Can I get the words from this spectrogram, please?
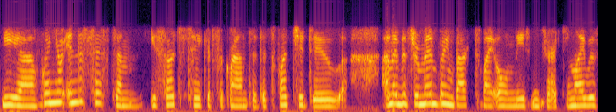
Yeah, when you're in the system, you sort of take it for granted. It's what you do. And I was remembering back to my own leaving cert, and I was,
